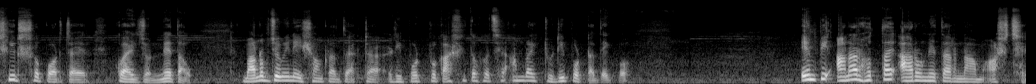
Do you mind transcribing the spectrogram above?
শীর্ষ পর্যায়ের কয়েকজন নেতাও। মানবজমিনে এই সংক্রান্ত একটা রিপোর্ট প্রকাশিত হয়েছে, আমরা একটু রিপোর্টটা দেখব। এমপি আনার হত্যায় আরও নেতার নাম আসছে।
